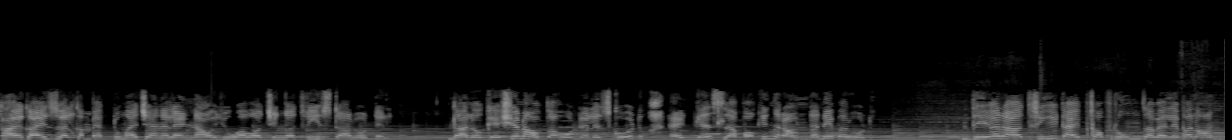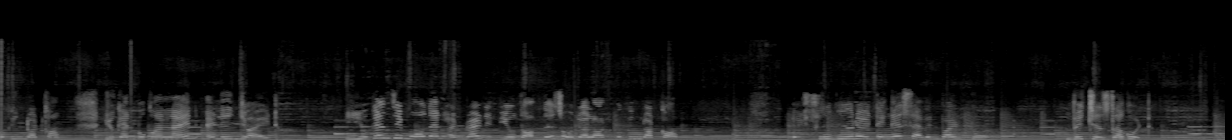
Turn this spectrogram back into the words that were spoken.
Hi guys, welcome back to my channel and now you are watching a 3 star hotel. The location of the hotel is good and guests love walking around the neighborhood. There are 3 types of rooms available on booking.com. You can book online and enjoy it. You can see more than 100 reviews of this hotel on booking.com. Its review rating is 7.2, which is the good.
